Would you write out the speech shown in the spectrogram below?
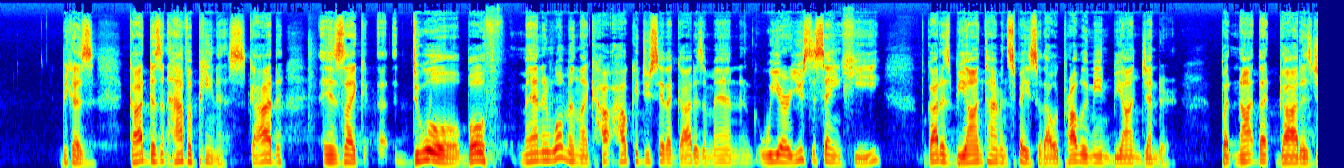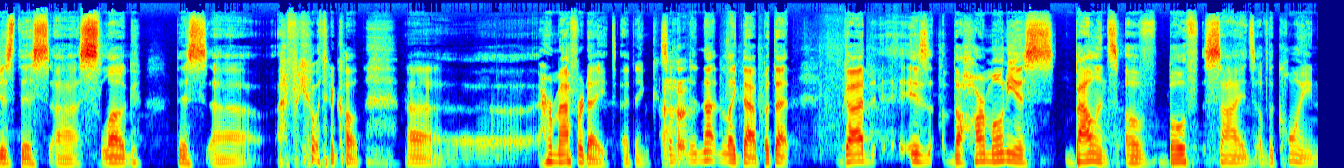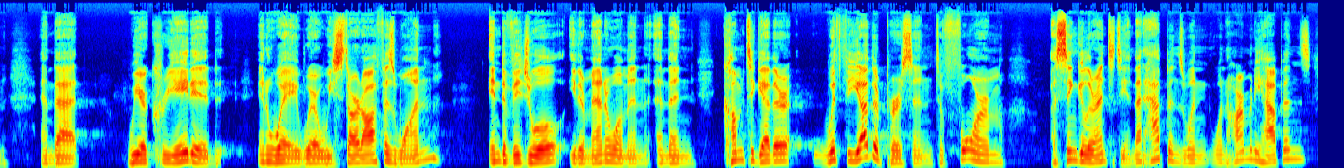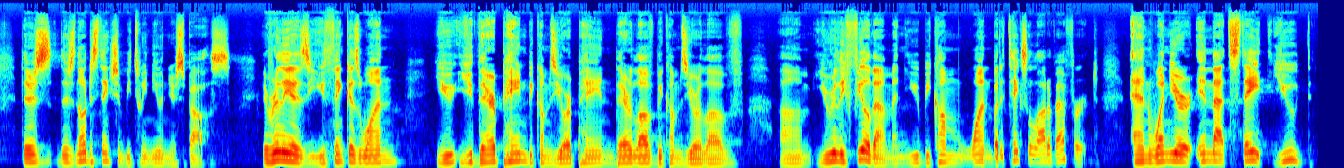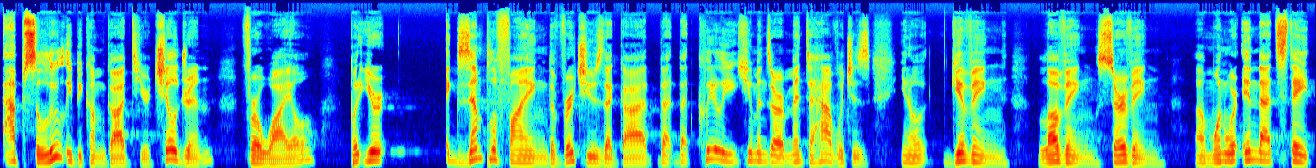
because God doesn't have a penis. God is like dual, both man and woman. Like, how how could you say that God is a man? We are used to saying He, but God is beyond time and space, so that would probably mean beyond gender but not that God is just this uh, slug, this uh, I forget what they're called, uh, hermaphrodite. I think Some, uh-huh. not like that, but that God is the harmonious balance of both sides of the coin, and that we are created in a way where we start off as one individual, either man or woman, and then come together with the other person to form a singular entity. And that happens when when harmony happens there's there's no distinction between you and your spouse. It really is you think as one you you their pain becomes your pain their love becomes your love. Um, you really feel them and you become one but it takes a lot of effort. And when you're in that state you absolutely become god to your children for a while but you're exemplifying the virtues that God that that clearly humans are meant to have, which is you know giving, loving, serving, um, when we're in that state,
